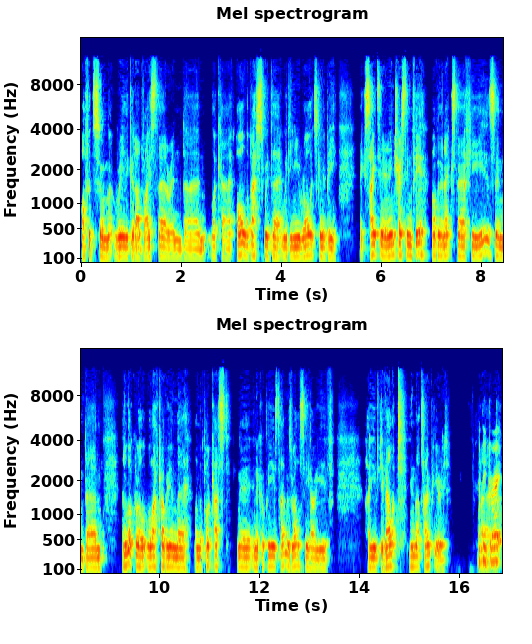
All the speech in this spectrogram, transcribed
offered some really good advice there. And um, look, uh, all the best with uh, with your new role. It's going to be exciting and interesting for you over the next uh, few years. And um, and look, we'll we'll have to have you on the on the podcast in a, in a couple of years' time as well. See how you've how you've developed in that time period. That'd be great.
